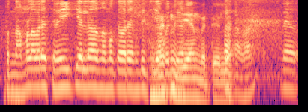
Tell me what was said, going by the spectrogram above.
അപ്പൊ നമ്മൾ അവരെ സ്നേഹിക്കല്ലാതെ നമുക്ക് അവരെ എന്ത് ചെയ്യാൻ പറ്റില്ല സ്നേഹം.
